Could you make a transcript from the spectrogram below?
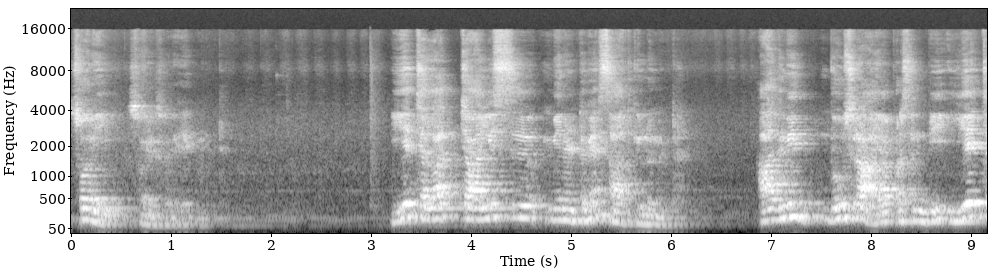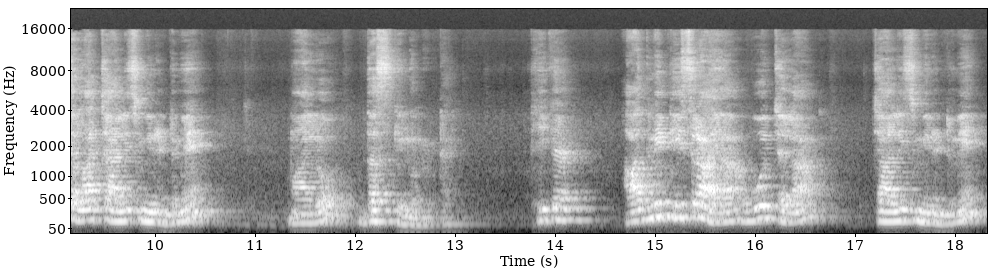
सॉरी सॉरी सॉरी एक मिनट। ये चला चालीस मिनट में सात किलोमीटर। आदमी दूसरा आया, पर्सन बी, ये चला चालीस मिनट में मान लो दस किलोमीटर। ठीक है? आदमी तीसरा आया, वो चला चालीस मिनट में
